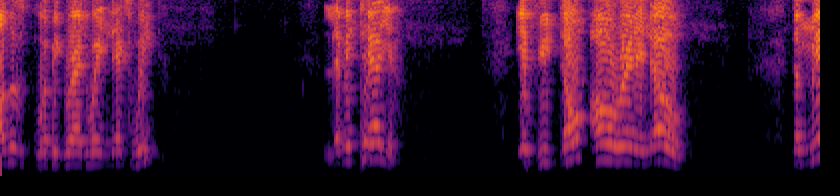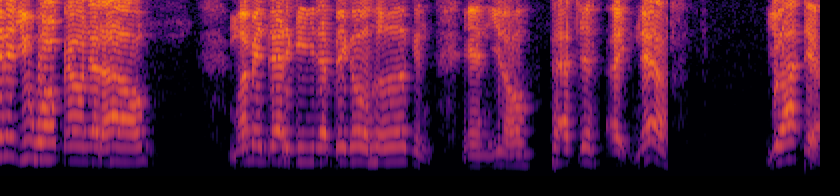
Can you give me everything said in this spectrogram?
Others will be graduating next week. Let me tell you, if you don't already know, the minute you walk down that aisle, mommy and daddy give you that big old hug and, and you know, pat you. Hey, now, you're out there.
